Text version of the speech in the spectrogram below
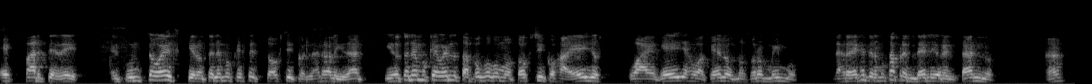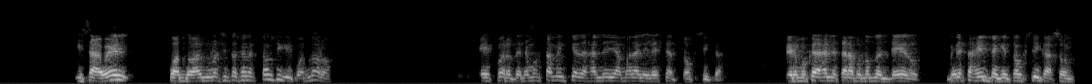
Es parte de. El punto es que no tenemos que ser tóxicos, es la realidad. Y no tenemos que verlos tampoco como tóxicos a ellos, o a aquellas, o a aquellos, nosotros mismos. La realidad es que tenemos que aprender y orientarnos. ¿ah? Y saber cuando alguna situación es tóxica y cuando no. Es, pero tenemos también que dejar de llamar a la iglesia tóxica. Tenemos que dejar de estar apuntando el dedo. Ver esa gente que tóxicas son.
